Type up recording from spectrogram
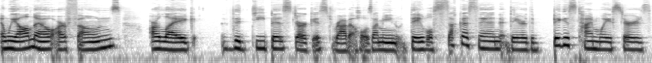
And we all know our phones are like the deepest, darkest rabbit holes. I mean, they will suck us in, they are the biggest time wasters.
